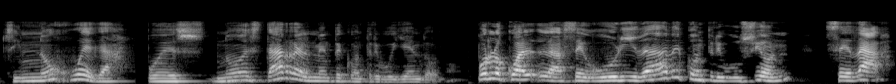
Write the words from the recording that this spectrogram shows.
si no juega, pues no está realmente contribuyendo, ¿no? Por lo cual, la seguridad de contribución se da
